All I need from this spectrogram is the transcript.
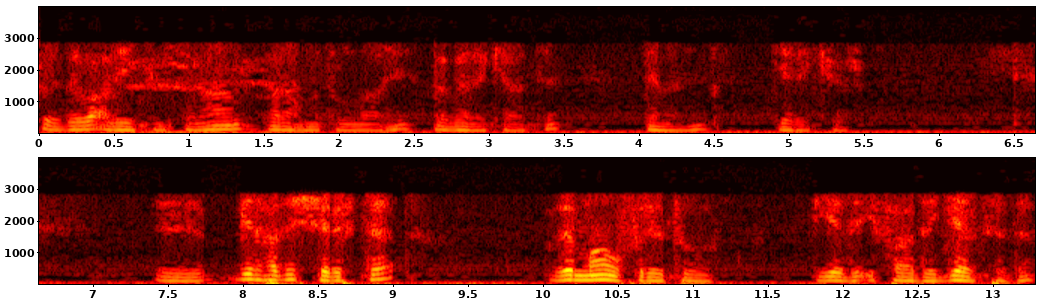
siz de ve aleyküm selam ve rahmetullahi ve berekatı demeniz gerekiyor. Ee, bir hadis-i şerifte ve mağfiretu diye de ifade gelse de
